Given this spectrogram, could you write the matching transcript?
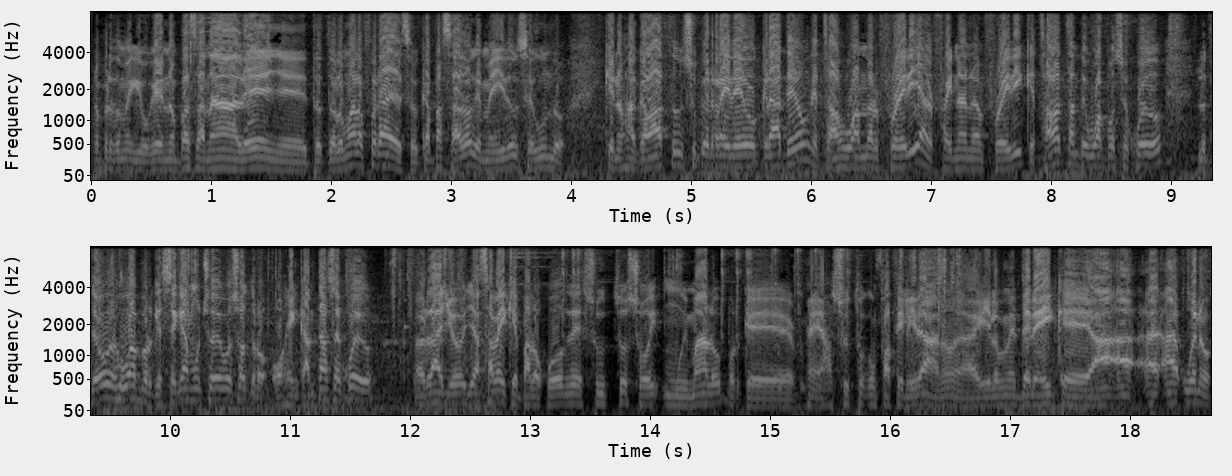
no, perdón, me equivoqué, no pasa nada, leñe todo, lo malo fuera eso, ¿qué ha pasado? Que me he ido un segundo Que nos acaba de hacer un super raideo Krateon Que estaba jugando al Freddy, al Final Freddy Que está bastante guapo ese juego Lo tengo que jugar porque sé que a muchos de vosotros os encanta ese juego La verdad, yo ya sabéis que para los juegos de susto soy muy malo Porque me asusto con facilidad, ¿no? Aquí lo meteréis que... bueno,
